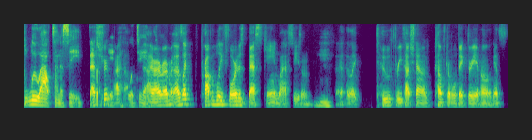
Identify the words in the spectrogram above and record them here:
blew out Tennessee. That's true. I, I remember that was like probably Florida's best game last season. Mhm. Uh, like two, three touchdown, comfortable victory at home against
